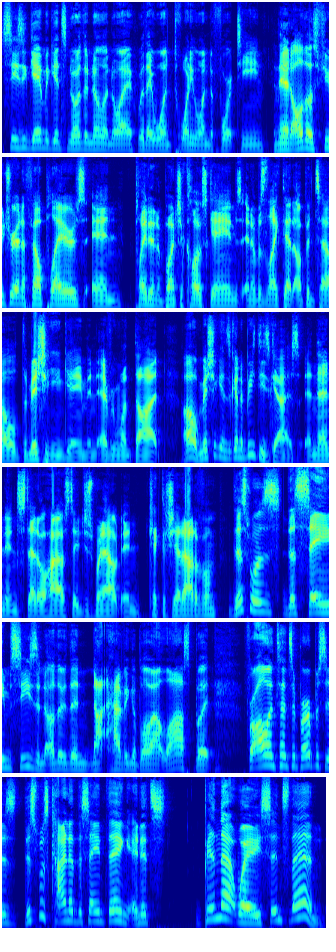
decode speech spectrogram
season game against Northern Illinois where they won 21 to 14 and they had all those future NFL players and played in a bunch of close games and it was like that up until the Michigan game and everyone thought, "Oh, Michigan's going to beat these guys." And then instead Ohio State just went out and kicked the shit out of them. This was the same season other than not having a blowout loss, but for all intents and purposes, this was kind of the same thing and it's been that way since then.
